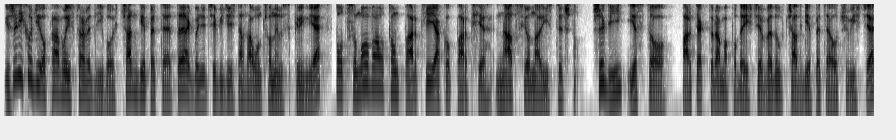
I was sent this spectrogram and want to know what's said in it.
Jeżeli chodzi o Prawo i Sprawiedliwość, czat GPT, tak jak będziecie widzieć na załączonym screenie, podsumował tą partię jako partię nacjonalistyczną. Czyli jest to partia, która ma podejście według czat GPT oczywiście,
